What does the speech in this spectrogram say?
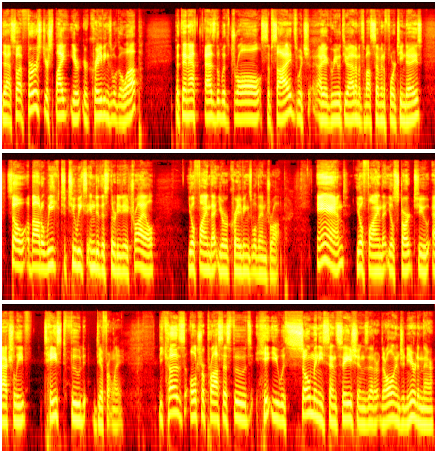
Yeah. So at first your spike, your your cravings will go up, but then at, as the withdrawal subsides, which I agree with you, Adam, it's about seven to fourteen days. So about a week to two weeks into this thirty day trial, you'll find that your cravings will then drop, and you'll find that you'll start to actually taste food differently. Because ultra processed foods hit you with so many sensations that are they're all engineered in there,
